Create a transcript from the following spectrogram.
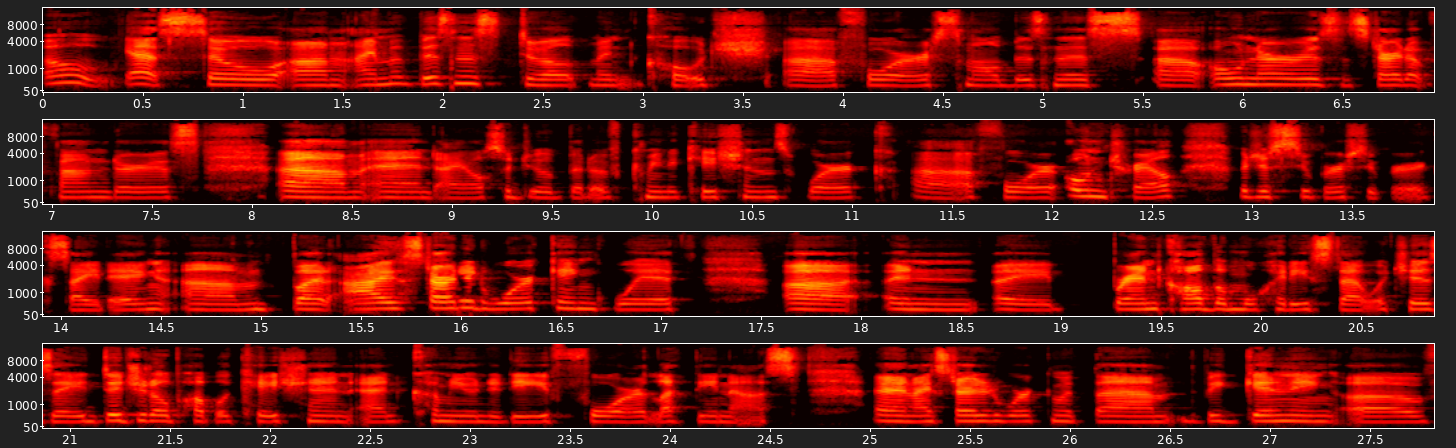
Oh, yes. So um, I'm a business development coach uh, for small business uh, owners and startup founders. Um, and I also do a bit of communications work uh, for OwnTrail, which is super, super exciting. Um, but I started working with uh, in a brand called The Mujerista, which is a digital publication and community for Latinas. And I started working with them the beginning of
